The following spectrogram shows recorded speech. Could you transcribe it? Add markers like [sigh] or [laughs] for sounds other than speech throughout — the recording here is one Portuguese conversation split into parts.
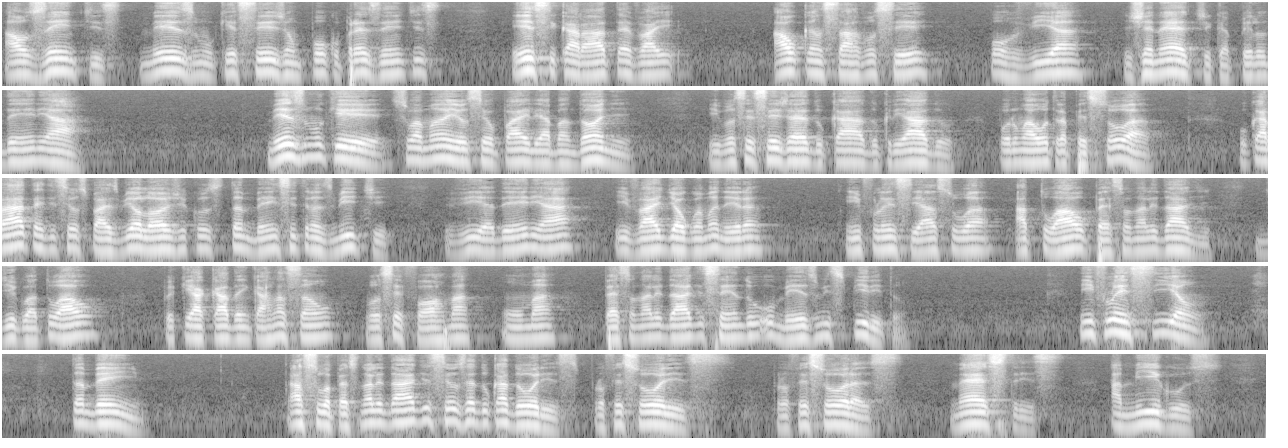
ausentes, mesmo que sejam pouco presentes, esse caráter vai alcançar você por via genética, pelo DNA. Mesmo que sua mãe ou seu pai lhe abandone e você seja educado, criado por uma outra pessoa, o caráter de seus pais biológicos também se transmite via DNA e vai, de alguma maneira, influenciar a sua atual personalidade. Digo atual, porque a cada encarnação você forma uma personalidade sendo o mesmo espírito. Influenciam também a sua personalidade seus educadores, professores, professoras, mestres, amigos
